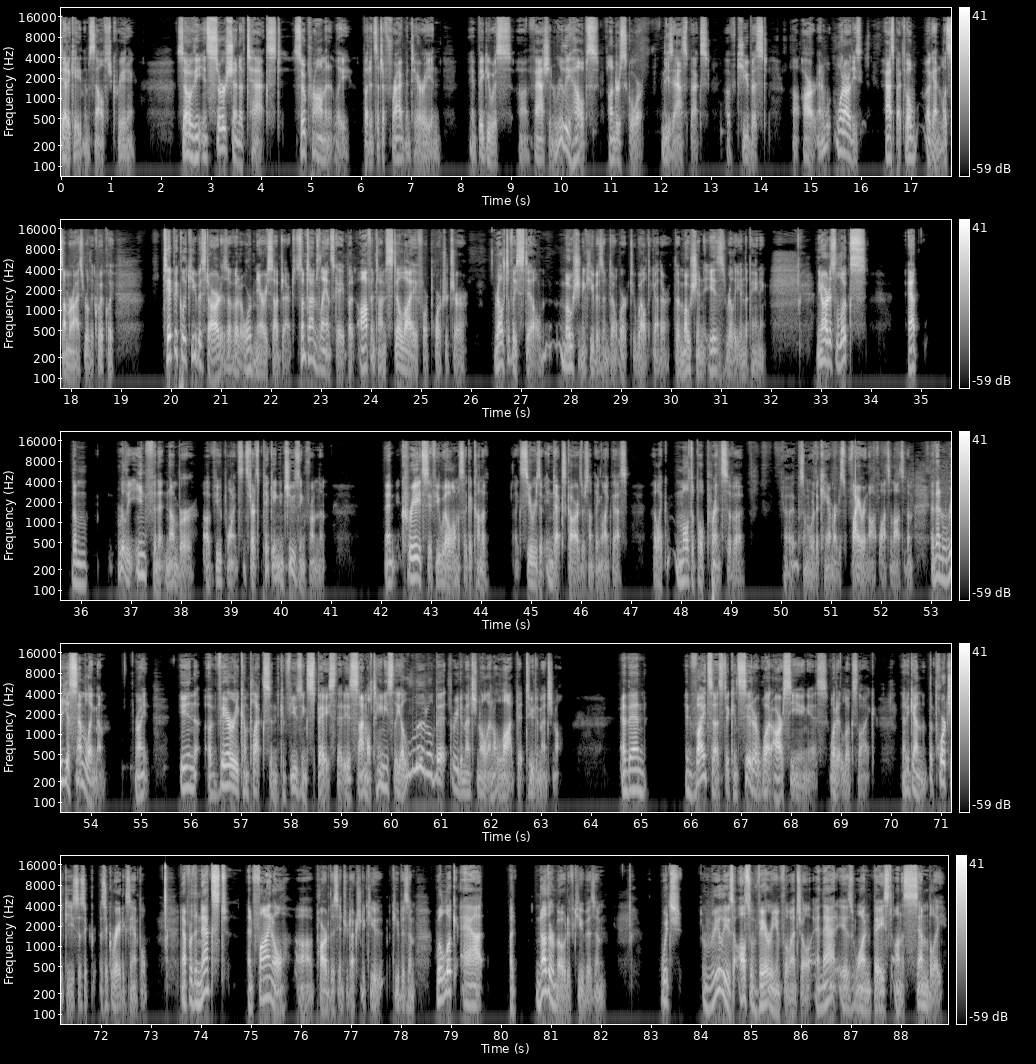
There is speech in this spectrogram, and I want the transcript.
dedicating themselves to creating. So the insertion of text so prominently, but in such a fragmentary and ambiguous uh, fashion, really helps underscore these aspects of Cubist uh, art. And what are these aspects? Well, again, let's summarize really quickly. Typically, Cubist art is of an ordinary subject, sometimes landscape, but oftentimes still life or portraiture relatively still. Motion and cubism don't work too well together. The motion is really in the painting. The artist looks at the really infinite number of viewpoints and starts picking and choosing from them and creates, if you will, almost like a kind of like series of index cards or something like this, like multiple prints of a uh, with a camera just firing off lots and lots of them and then reassembling them, right? in a very complex and confusing space that is simultaneously a little bit three-dimensional and a lot bit two-dimensional. And then invites us to consider what our seeing is, what it looks like. And again, the Portuguese is a, is a great example. Now for the next and final uh, part of this introduction to Cubism, we'll look at another mode of Cubism, which really is also very influential, and that is one based on assembly,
